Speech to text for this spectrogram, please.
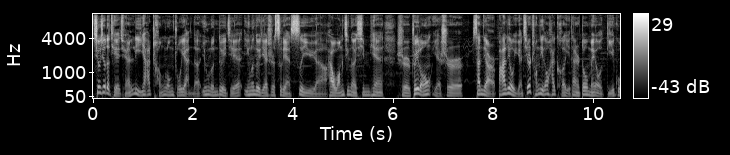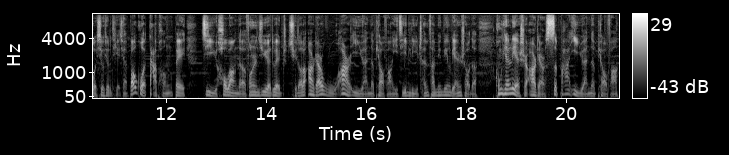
羞羞的铁拳》力压成龙主演的《英伦对决》，《英伦对决》是四点四亿元啊，还有王晶的新片是《追龙》，也是三点八六亿元。其实成绩都还可以，但是都没有敌过《羞羞的铁拳》。包括大鹏被寄予厚望的缝纫机乐队取得了二点五二亿元的票房，以及李晨、范冰冰联手的《空天猎》是二点四八亿元的票房，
